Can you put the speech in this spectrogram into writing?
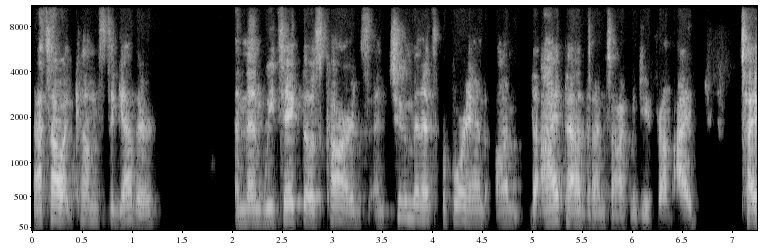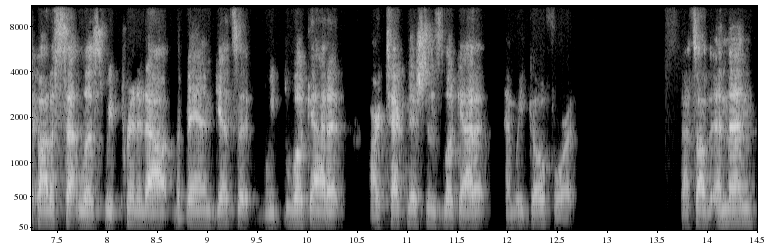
that's how it comes together. And then we take those cards, and two minutes beforehand on the iPad that I'm talking to you from, I type out a set list, we print it out, the band gets it, we look at it, our technicians look at it, and we go for it. That's all. And then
